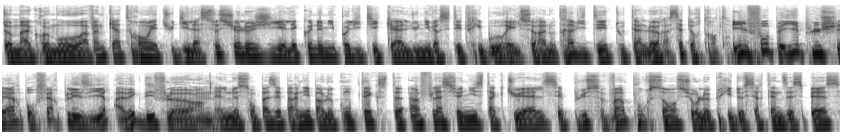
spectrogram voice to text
Thomas Gremaud, à 24 ans, étudie la sociologie et l'économie politique à l'Université de Fribourg et il sera notre invité tout à l'heure à 7h30. Il faut payer plus cher pour faire plaisir avec des fleurs. Elles ne sont pas épargnées par le contexte inflationniste actuel. C'est plus 20% sur le prix de certaines espèces.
